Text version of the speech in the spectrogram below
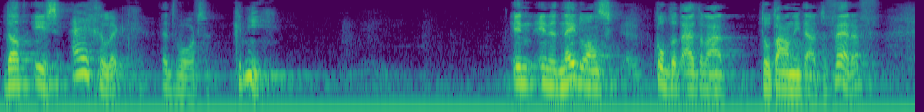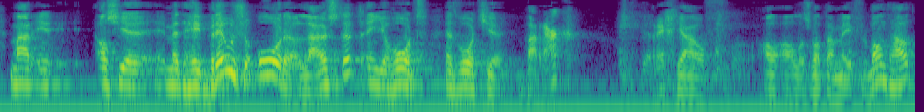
dat is eigenlijk het woord knie. In, in het Nederlands komt dat uiteraard totaal niet uit de verf. Maar als je met Hebreeuwse oren luistert en je hoort het woordje barak, Berechia of alles wat daarmee verband houdt,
